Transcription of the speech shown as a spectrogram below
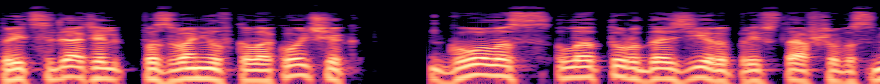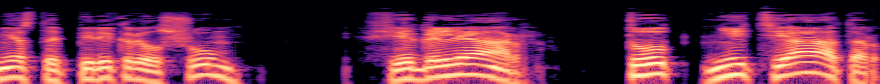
Председатель позвонил в колокольчик. Голос Латур-Дазира, привставшего с места, перекрыл шум. «Фигляр! Тут не театр!»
